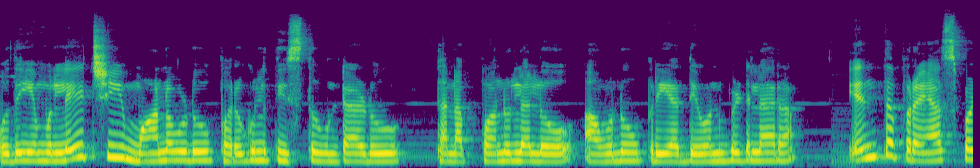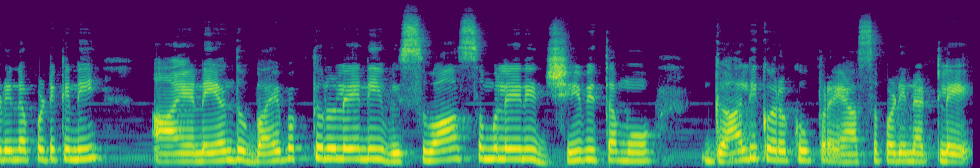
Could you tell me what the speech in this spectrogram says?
ఉదయం లేచి మానవుడు పరుగులు తీస్తూ ఉంటాడు. తన పనులలో అవును ప్రియ దేవుని బిడ్డలారా ఎంత ప్రయాసపడినప్పటికీ ఆయన యందు భయభక్తులు లేని విశ్వాసము లేని జీవితము గాలి కొరకు ప్రయాసపడినట్లే.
